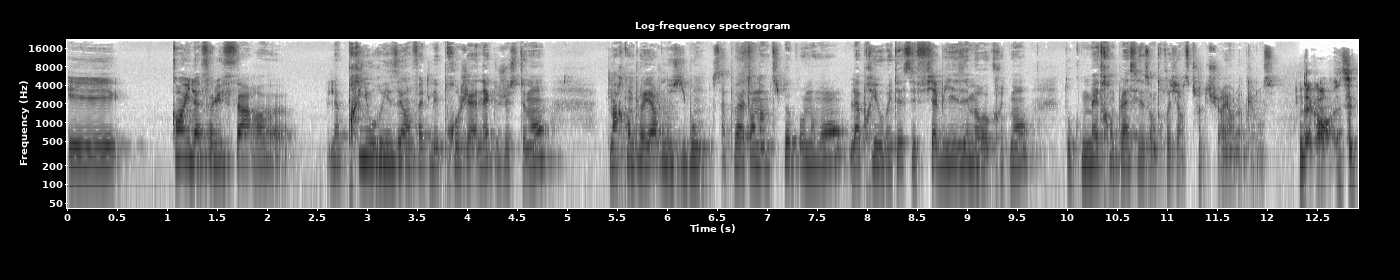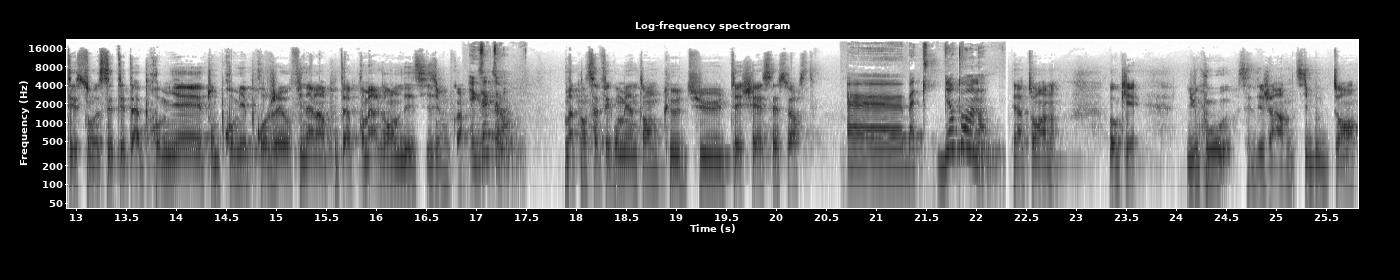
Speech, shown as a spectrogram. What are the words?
Et quand il a fallu faire euh, la prioriser en fait les projets annexes justement. Marque employeur, je me suis dit bon, ça peut attendre un petit peu pour le moment. La priorité, c'est fiabiliser mes recrutements, donc mettre en place les entretiens structurés en l'occurrence. D'accord. C'était c'était ta premier, ton premier projet au final, un peu ta première grande décision quoi. Exactement. Maintenant, ça fait combien de temps que tu t'es chez SS First? Euh, bah, Bientôt un an. Bientôt un an. Ok. Du coup, c'est déjà un petit bout de temps.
